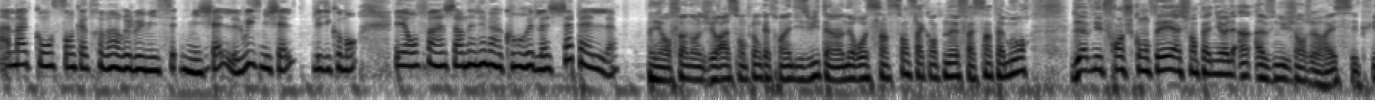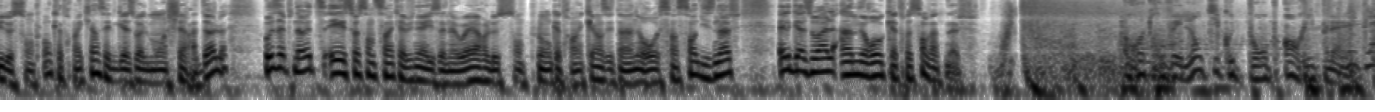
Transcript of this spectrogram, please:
à Mâcon, 180 rue Louis Michel, Louise Michel, je l'ai dit comment, et enfin à Charnel et Mâcon, rue de la Chapelle. Et enfin, dans le Jura, samplon 98 à 1,559€ à Saint-Amour, 2 avenue de Franche-Comté, à Champagnol, 1 avenue Jean Jaurès, et puis le samplon 95 et le gasoil moins cher à Dole, aux Epnotes et 65 avenue Eisenhower, le samplon 95 est à 1,519€ et le gasoil 1,429€. Retrouvez l'anti-coup de pompe en replay. Replay,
